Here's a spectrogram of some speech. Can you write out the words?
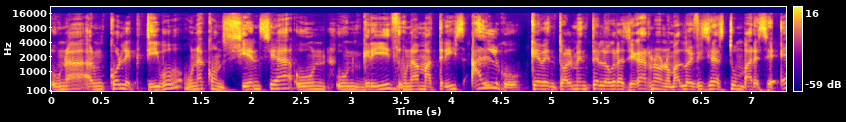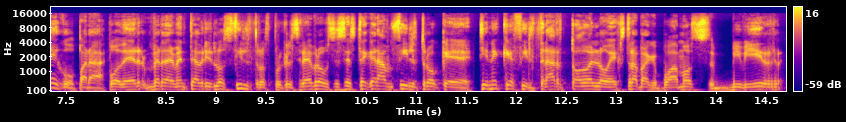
una, un colectivo, una conciencia, un, un grid, una matriz, algo que eventualmente logras llegar. No, nomás lo difícil es tumbar ese ego para poder verdaderamente abrir los filtros, porque el cerebro pues, es este gran filtro que tiene que filtrar todo lo extra para que podamos vivir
